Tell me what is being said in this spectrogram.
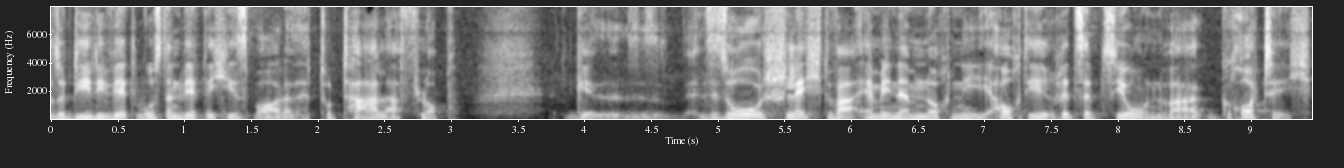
also die, die wirklich, wo es dann wirklich hieß, boah, das ist totaler Flop. So schlecht war Eminem noch nie. Auch die Rezeption war grottig.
